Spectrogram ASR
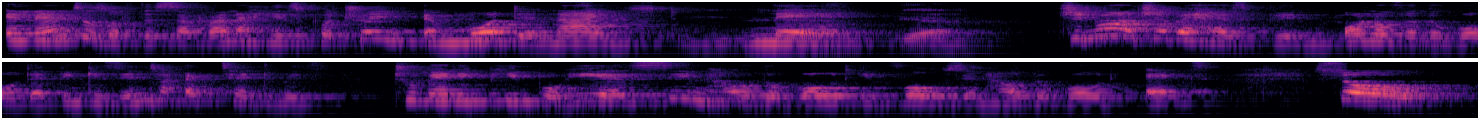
in Anthills of the Savannah, he's portraying a modernized mm. Man. Yeah. Chinua Achebe has been all over the world. I think he's interacted with too many people. He has seen how the world evolves and how the world acts. So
